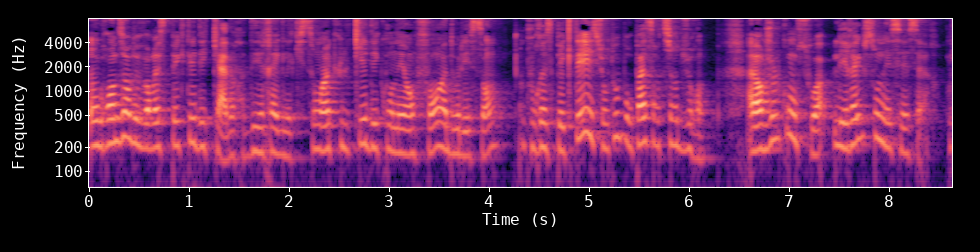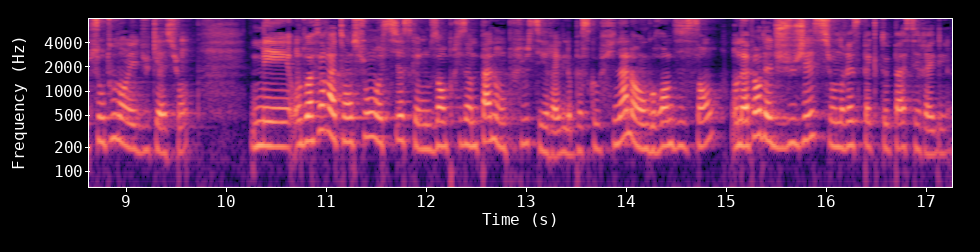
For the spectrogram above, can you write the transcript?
grandit en devant respecter des cadres, des règles qui sont inculquées dès qu'on est enfant, adolescent, pour respecter et surtout pour pas sortir du rang. Alors je le conçois, les règles sont nécessaires, surtout dans l'éducation, Mais on doit faire attention aussi à ce qu'elles nous emprisonnent pas non plus ces règles, parce qu'au final, en grandissant, on a peur d'être jugé si on ne respecte pas ces règles.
